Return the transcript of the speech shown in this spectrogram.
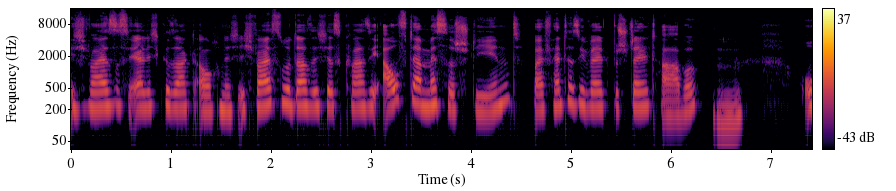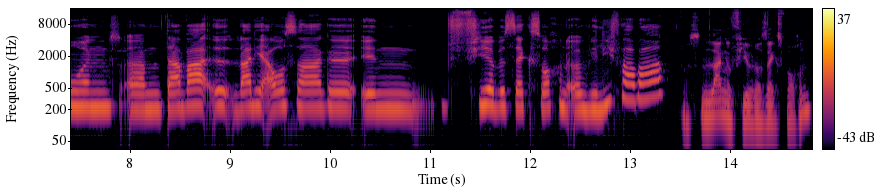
Ich weiß es ehrlich gesagt auch nicht. Ich weiß nur, dass ich es quasi auf der Messe stehend bei Fantasy Welt bestellt habe. Mhm. Und ähm, da war, äh, war die Aussage in vier bis sechs Wochen irgendwie lieferbar. Das sind lange vier oder sechs Wochen.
